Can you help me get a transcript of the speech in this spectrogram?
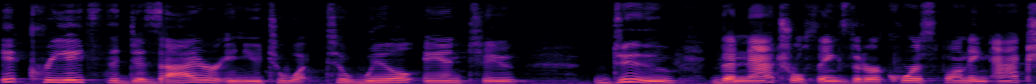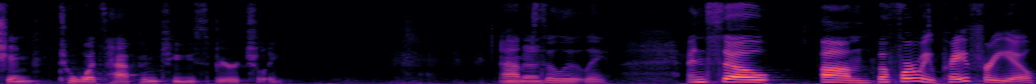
it creates the desire in you to what? To will and to do the natural things that are a corresponding action to what's happened to you spiritually. Amen. Absolutely. And so, um, before we pray for you,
